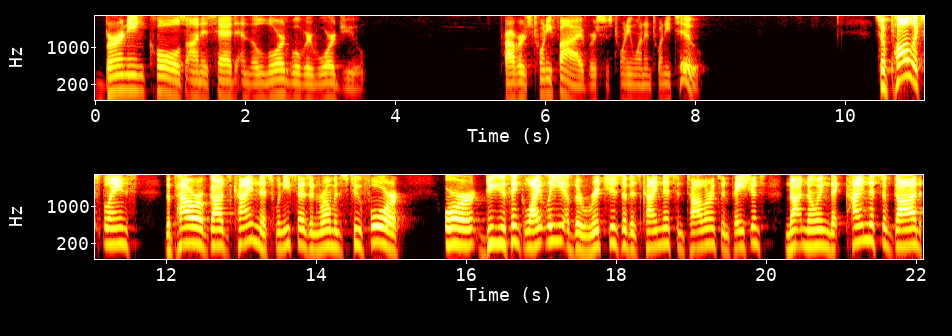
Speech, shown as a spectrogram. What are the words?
burning coals on his head, and the Lord will reward you. Proverbs 25, verses 21 and 22. So Paul explains the power of God's kindness when he says in Romans 2 4, or do you think lightly of the riches of his kindness and tolerance and patience, not knowing that kindness of God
